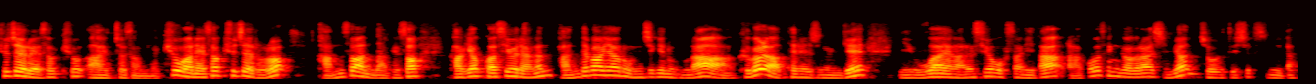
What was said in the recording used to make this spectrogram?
Q0에서 Q, 아, 죄송합니다. Q1에서 Q0로 감소한다. 그래서 가격과 수요량은 반대 방향으로 움직이는구나. 그걸 나타내 주는 게 이 우하향하는 수요 곡선이다라고 생각을 하시면 좋을 듯 싶습니다.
